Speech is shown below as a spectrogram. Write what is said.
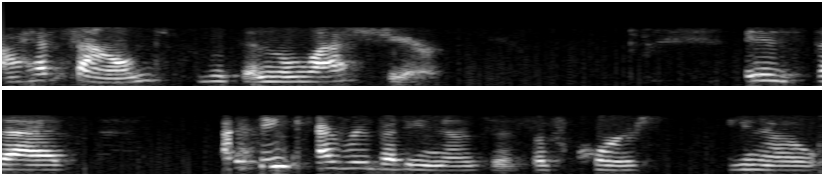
I have found within the last year is that I think everybody knows this. Of course, you know,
